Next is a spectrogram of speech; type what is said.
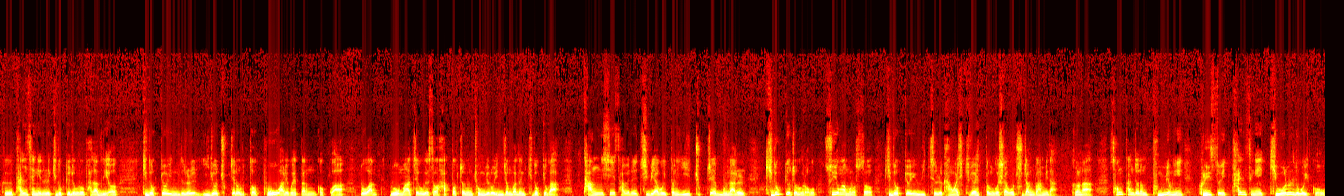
그 탄생일을 기독교적으로 받아들여 기독교인들을 이교 축제로부터 보호하려고 했다는 것과 또한 로마 제국에서 합법적인 종교로 인정받은 기독교가 당시 사회를 지배하고 있던 이 축제 문화를 기독교적으로 수용함으로써 기독교의 위치를 강화시키려 했던 것이라고 주장도 합니다. 그러나 성탄절은 분명히 그리스도의 탄생의 기원을 두고 있고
